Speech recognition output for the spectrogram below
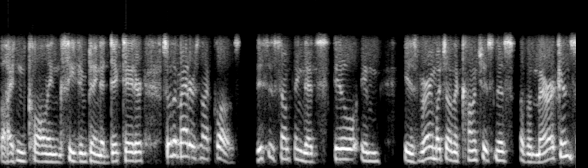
Biden calling Xi Jinping a dictator. So the matter is not closed. This is something that still in, is very much on the consciousness of Americans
